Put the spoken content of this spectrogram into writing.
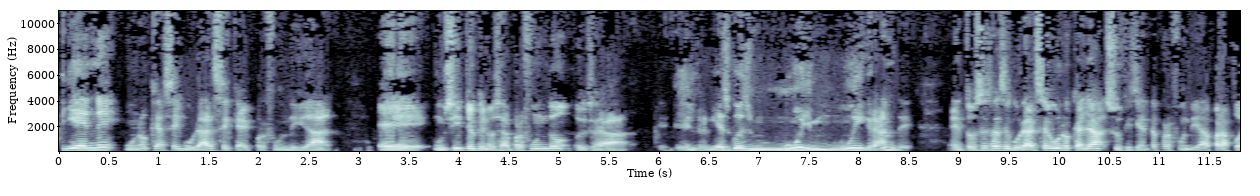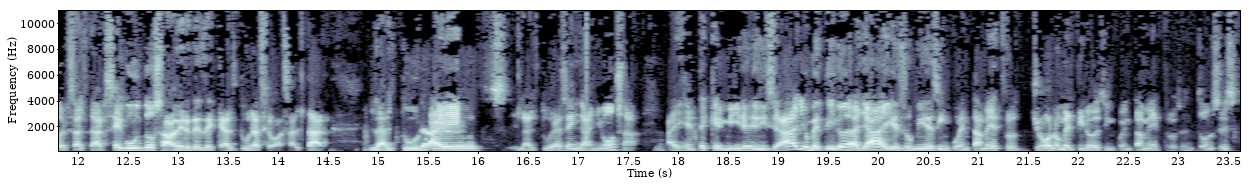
tiene uno que asegurarse que hay profundidad. Eh, un sitio que no sea profundo, o sea, el riesgo es muy, muy grande. Entonces, asegurarse uno que haya suficiente profundidad para poder saltar. Segundo, saber desde qué altura se va a saltar. La altura es, la altura es engañosa. Hay gente que mire y dice, ah, yo me tiro de allá y eso mide 50 metros. Yo no me tiro de 50 metros. Entonces,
